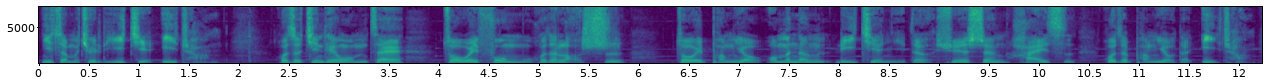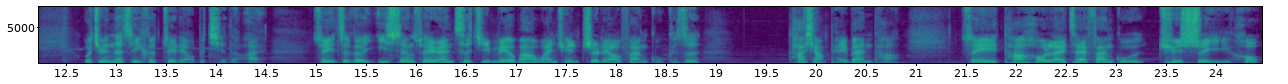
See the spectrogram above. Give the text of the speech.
你怎么去理解异常？或者今天我们在作为父母或者老师。作为朋友，我们能理解你的学生、孩子或者朋友的异常，我觉得那是一个最了不起的爱。所以，这个医生虽然自己没有办法完全治疗范谷，可是他想陪伴他。所以他后来在范谷去世以后，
